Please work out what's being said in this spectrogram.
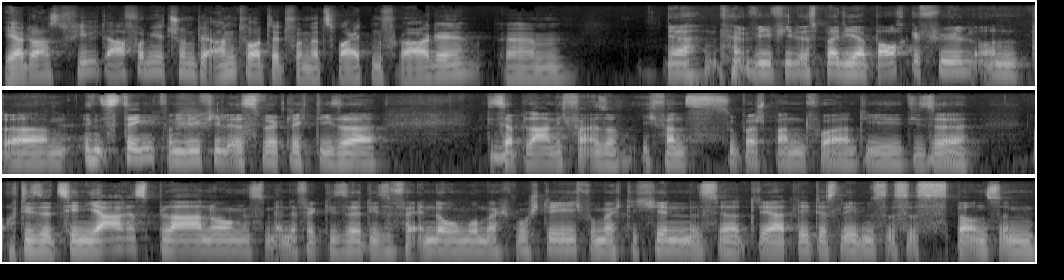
Ja, du hast viel davon jetzt schon beantwortet von der zweiten Frage. Ähm ja, wie viel ist bei dir Bauchgefühl und ähm, Instinkt und wie viel ist wirklich dieser, dieser Plan? Ich, also ich fand es super spannend vor, die, diese auch diese Zehn-Jahres-Planung ist im Endeffekt diese, diese Veränderung, wo, wo stehe ich, wo möchte ich hin, das ist ja der Athlet des Lebens, das ist bei uns im,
